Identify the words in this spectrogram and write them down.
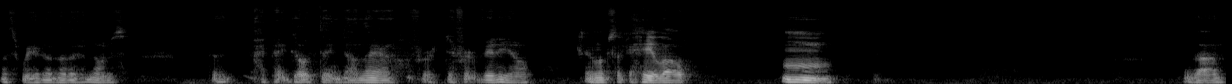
that's weird, another notice, the iPad Go thing down there for a different video. It looks like a halo. Hmm. Hold on.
